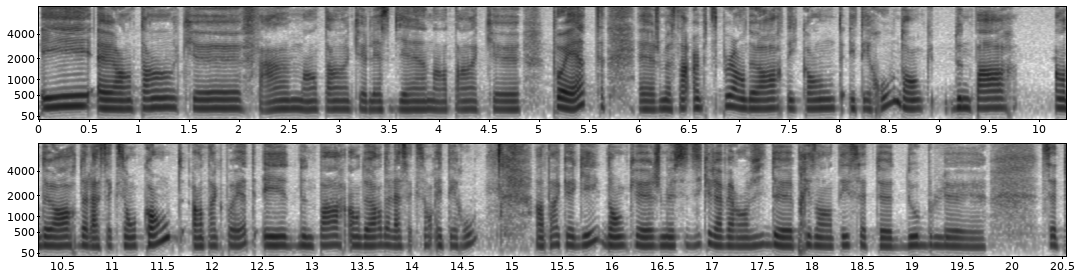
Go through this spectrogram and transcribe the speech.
Et euh, en tant que femme, en tant que lesbienne, en tant que poète, euh, je me sens un petit peu en dehors des contes hétéros. Donc, d'une part, en dehors de la section conte en tant que poète et d'une part en dehors de la section hétéro en tant que gay. Donc, euh, je me suis dit que j'avais envie de présenter cette double, cette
